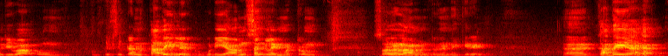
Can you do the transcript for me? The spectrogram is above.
விரிவாகவும் பேசிவிட்டார். கதையில் இருக்கக்கூடிய அம்சங்களை மற்றும் சொல்லலாம் என்று நினைக்கிறேன். கதையாக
